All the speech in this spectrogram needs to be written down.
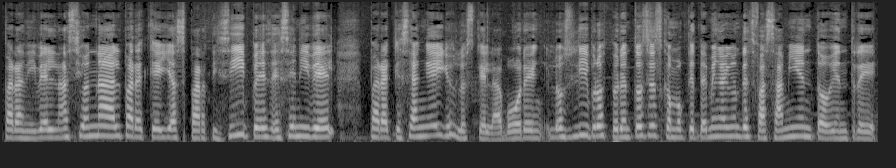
para nivel nacional, para que ellas participen, ese nivel, para que sean ellos los que elaboren los libros, pero entonces como que también hay un desfasamiento entre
